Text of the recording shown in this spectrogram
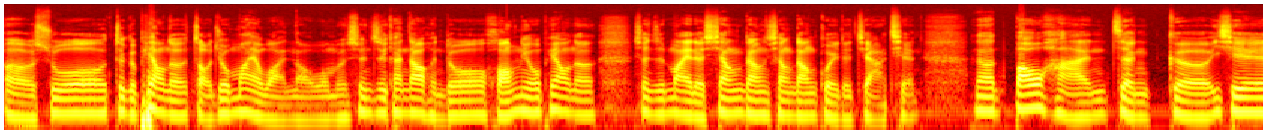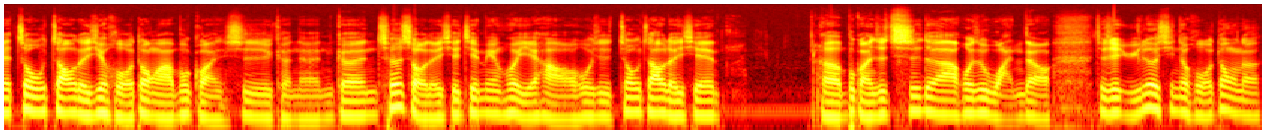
呃说这个票呢早就卖完了。我们甚至看到很多黄牛票呢，甚至卖的相当相当贵的价钱。那包含整个一些周遭的一些活动啊，不管是可能跟车手的一些见面会也好，或是周遭的一些。呃，不管是吃的啊，或是玩的哦，这些娱乐性的活动呢，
